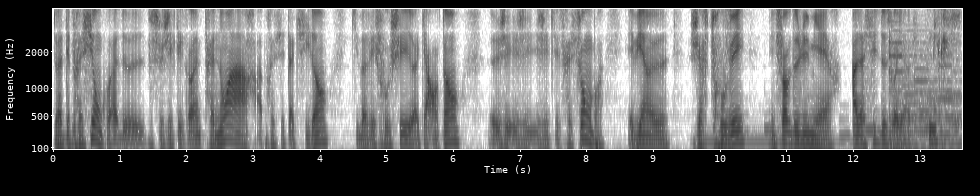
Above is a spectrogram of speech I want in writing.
de la dépression, quoi, parce que j'étais quand même très noir après cet accident qui m'avait fauché à 40 ans. Euh, j'étais très sombre. Eh bien, euh, j'ai retrouvé une forme de lumière à la suite de ce voyage. Merci.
